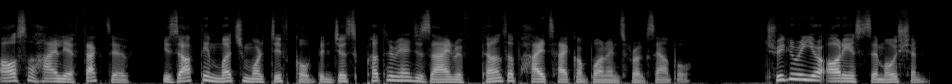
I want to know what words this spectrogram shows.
also highly effective is often much more difficult than just cluttering a design with tons of high-tech components, for example. Triggering your audience's emotion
